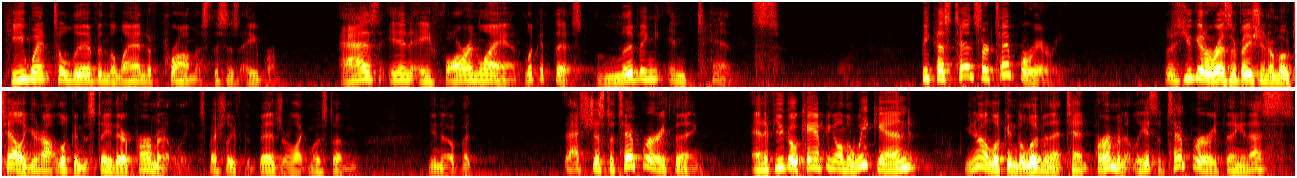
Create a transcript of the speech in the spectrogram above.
he went to live in the land of promise. This is Abram. As in a foreign land. Look at this living in tents. Because tents are temporary. Because you get a reservation in a motel, you're not looking to stay there permanently, especially if the beds are like most of them, you know. But that's just a temporary thing. And if you go camping on the weekend, you're not looking to live in that tent permanently. It's a temporary thing, and that's,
